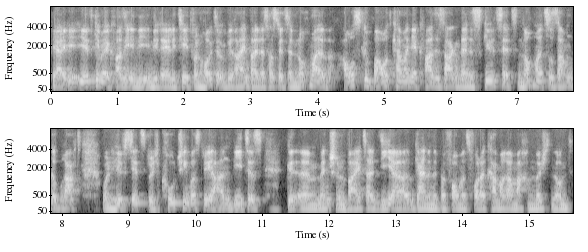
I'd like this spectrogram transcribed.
ja, jetzt gehen wir quasi in die, in die Realität von heute irgendwie rein, weil das hast du jetzt ja nochmal ausgebaut, kann man ja quasi sagen, deine Skillsets nochmal zusammengebracht und hilfst jetzt durch Coaching, was du ja anbietest, äh, Menschen weiter, die ja gerne eine Performance vor der Kamera machen möchten. Und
